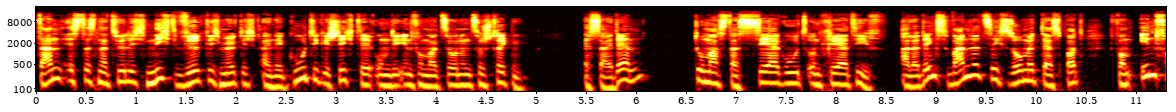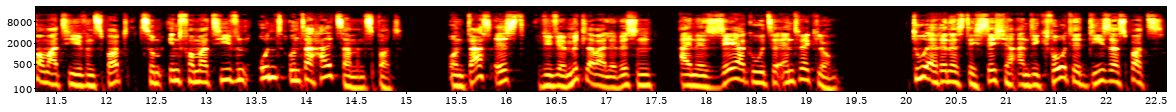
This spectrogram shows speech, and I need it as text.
dann ist es natürlich nicht wirklich möglich, eine gute Geschichte um die Informationen zu stricken. Es sei denn, du machst das sehr gut und kreativ. Allerdings wandelt sich somit der Spot vom informativen Spot zum informativen und unterhaltsamen Spot. Und das ist, wie wir mittlerweile wissen, eine sehr gute Entwicklung. Du erinnerst dich sicher an die Quote dieser Spots.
